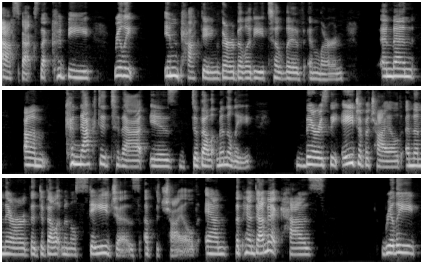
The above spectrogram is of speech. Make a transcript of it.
aspects that could be really impacting their ability to live and learn? And then um, connected to that is developmentally. There is the age of a child and then there are the developmental stages of the child. And the pandemic has really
